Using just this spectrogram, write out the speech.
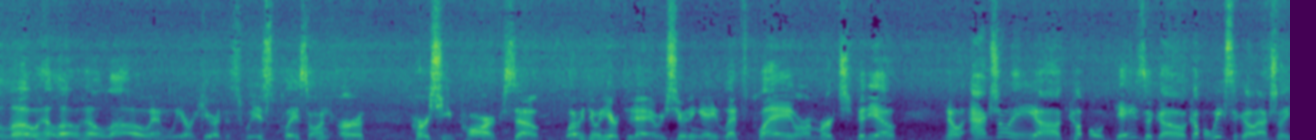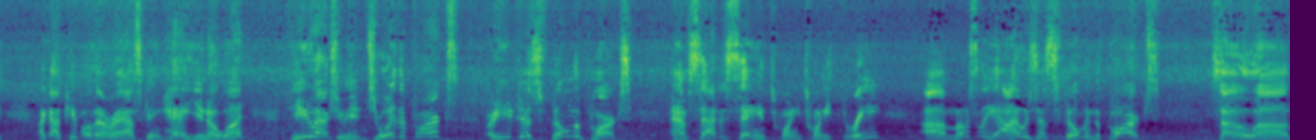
Hello, hello, hello, and we are here at the sweetest place on earth, Hershey Park. So, what are we doing here today? Are we shooting a Let's Play or a merch video? No, actually, a couple days ago, a couple weeks ago, actually, I got people that were asking, hey, you know what? Do you actually enjoy the parks, or you just film the parks? And I'm sad to say, in 2023, uh, mostly I was just filming the parks. So, uh,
